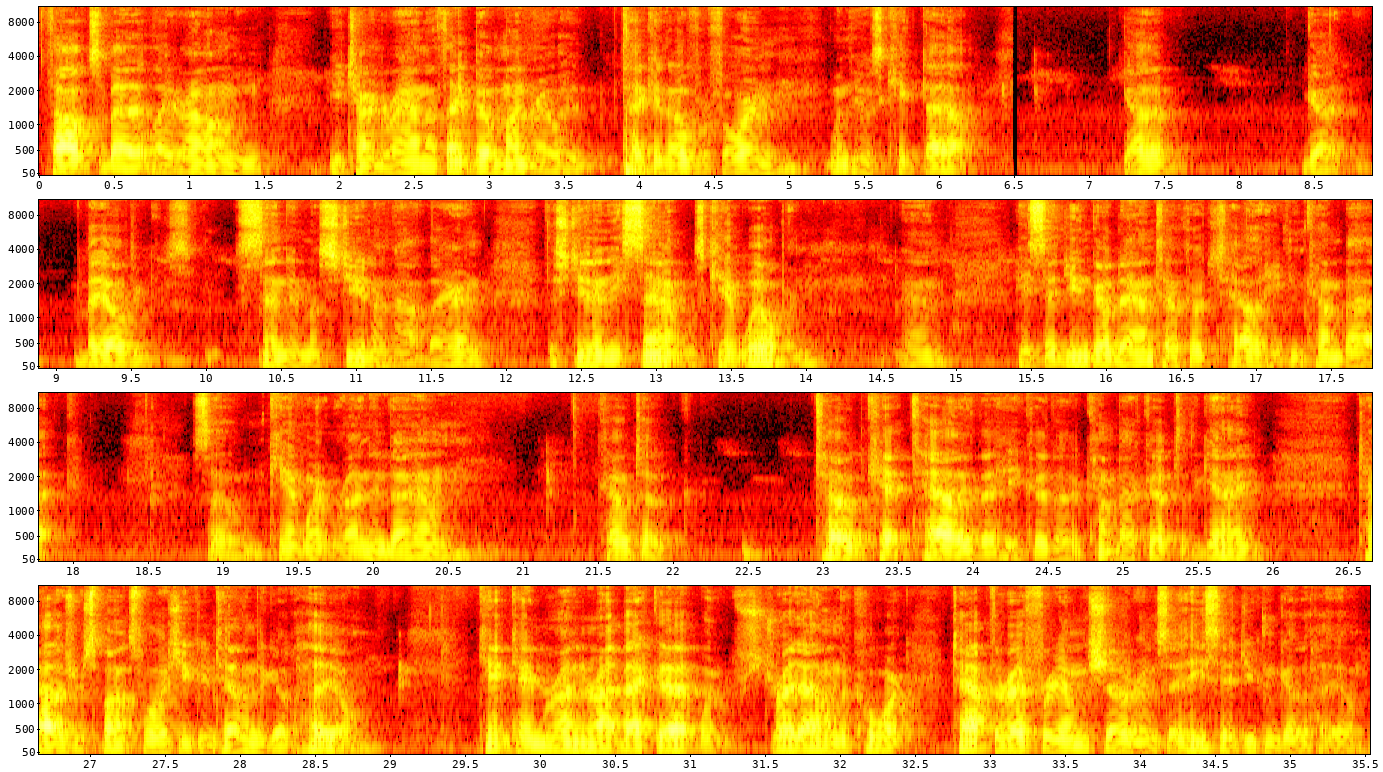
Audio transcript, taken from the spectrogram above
thoughts about it later on. He turned around. I think Bill Monroe had taken over for him when he was kicked out. Got a got Bill to send him a student out there, and the student he sent was Kent Wilburn, and he said, "You can go down tell Coach Talley he can come back." So Kent went running down. Coach told Kent Talley that he could uh, come back up to the game. Talley's response was, "You can tell him to go to hell." Kent came running right back up, went straight out on the court, tapped the referee on the shoulder, and said, "He said you can go to hell."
